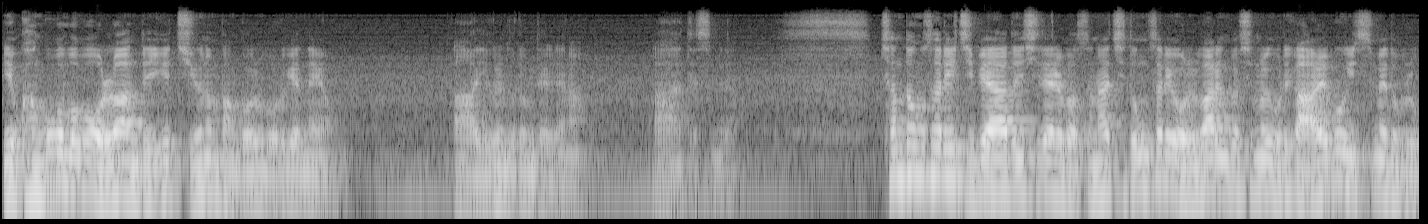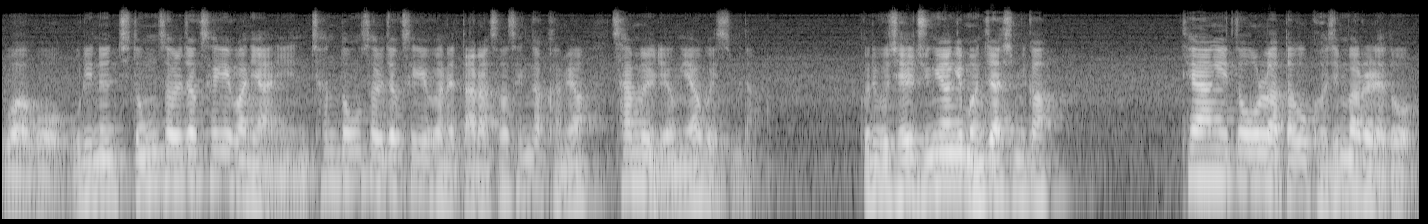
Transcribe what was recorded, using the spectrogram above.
이 광고가 뭐가 올라왔는데 이게 지우는 방법을 모르겠네요. 아, 이걸 누르면 되려나? 아, 됐습니다. 천동설이 지배하던 시대를 벗어나 지동설이 올바른 것임을 우리가 알고 있음에도 불구하고 우리는 지동설적 세계관이 아닌 천동설적 세계관에 따라서 생각하며 삶을 영위하고 있습니다. 그리고 제일 중요한 게 뭔지 아십니까? 태양이 떠올랐다고 거짓말을 해도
